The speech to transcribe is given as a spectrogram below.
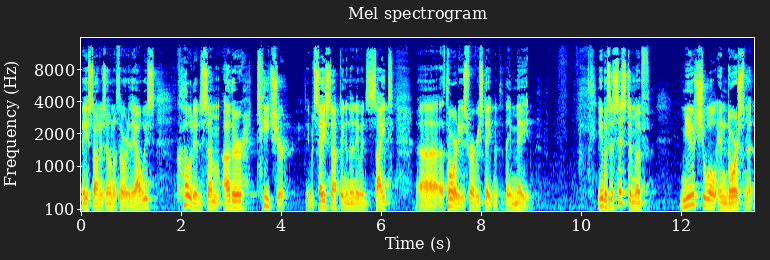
based on his own authority. They always quoted some other teacher. They would say something and then they would cite uh, authorities for every statement that they made. It was a system of mutual endorsement,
